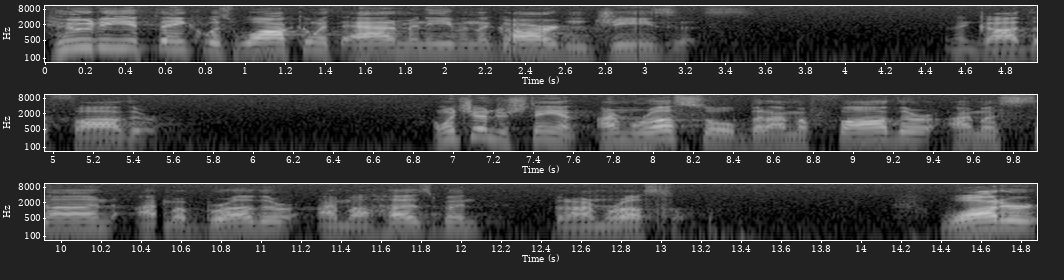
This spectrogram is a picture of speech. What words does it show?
Who do you think was walking with Adam and Eve in the garden? Jesus. And then God the Father I want you to understand I'm Russell, but I'm a father, I'm a son, I'm a brother, I'm a husband, but I'm Russell. Water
